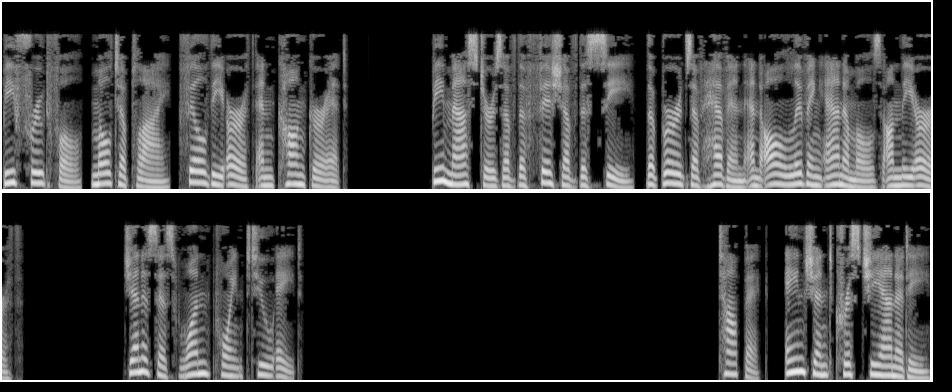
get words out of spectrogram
Be fruitful, multiply, fill the earth and conquer it. Be masters of the fish of the sea, the birds of heaven and all living animals on the earth." Genesis 1.28 Ancient Christianity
